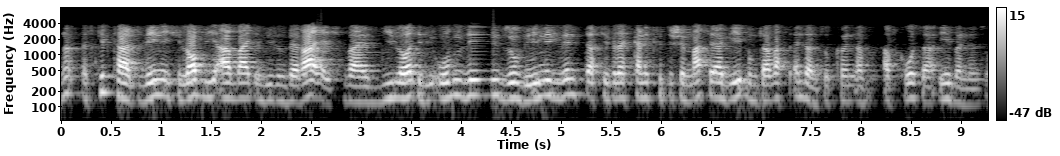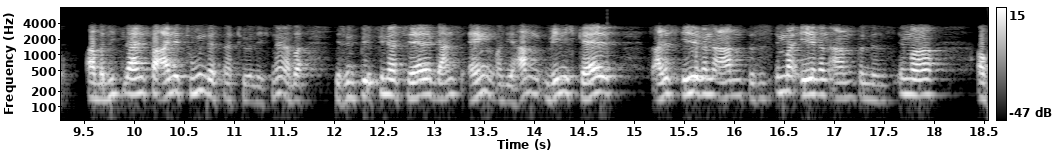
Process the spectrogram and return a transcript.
Ne? Es gibt halt wenig Lobbyarbeit in diesem Bereich, weil die Leute, die oben sind, so wenig sind, dass sie vielleicht keine kritische Masse ergeben, um da was ändern zu können auf, auf großer Ebene. So. Aber die kleinen Vereine tun das natürlich, ne? aber die sind finanziell ganz eng und die haben wenig Geld, das ist alles Ehrenamt, das ist immer Ehrenamt und das ist immer auf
